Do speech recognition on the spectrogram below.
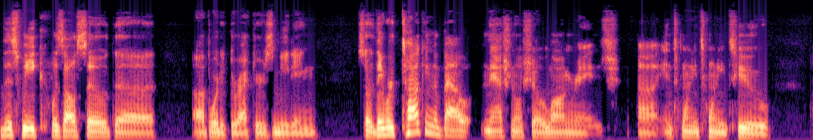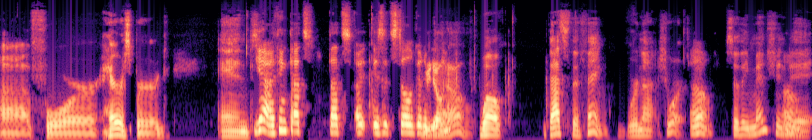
this week was also the uh, board of directors meeting. So they were talking about national show long range uh, in 2022 uh, for Harrisburg. And Yeah, I think that's that's. Uh, is it still going to We be don't there? know. well, that's the thing. We're not sure. Oh, So they mentioned Oh. it,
